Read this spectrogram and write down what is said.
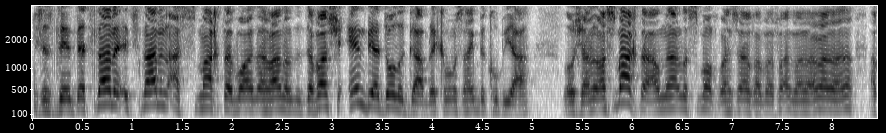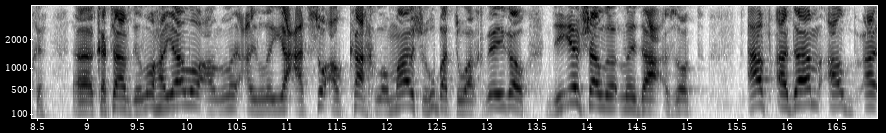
He says "That- that's not a, it's not an asmachta the דבר שאין בידו לגמרי כמו משחק בקובייה לא שאנו אסמכתה על מנת לסמוך אוקיי אה, כתב דלא היה לו על- ליעצו על כך לומר שהוא בטוח there you go די אי אפשר ל- לדע זאת אף אדם על על-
